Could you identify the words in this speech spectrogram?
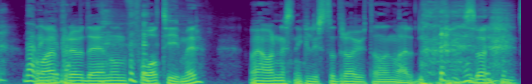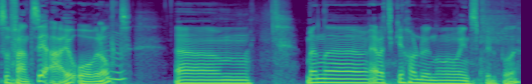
Og nå har jeg prøvd det i noen få timer, og jeg har nesten ikke lyst til å dra ut av den verden. så, så fantasy er jo overalt. Um, men jeg vet ikke, har du noe innspill på det?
